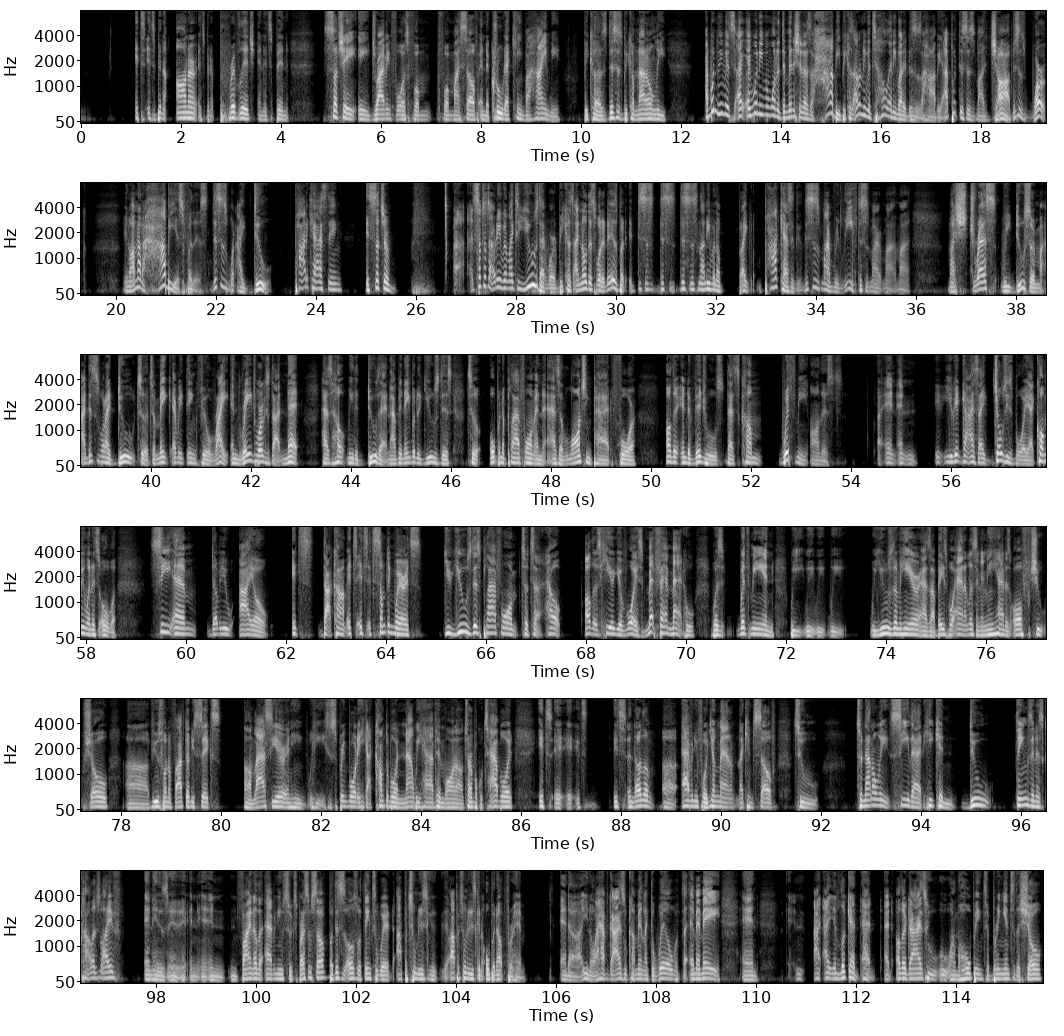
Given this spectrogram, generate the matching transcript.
It's it's been an honor, it's been a privilege, and it's been such a, a driving force for, for myself and the crew that came behind me because this has become not only, I wouldn't even, I, I wouldn't even want to diminish it as a hobby because I don't even tell anybody this is a hobby. I put this as my job. This is work. You know, I'm not a hobbyist for this. This is what I do. Podcasting is such a, uh, sometimes I don't even like to use that word because I know that's what it is, but it, this is, this is, this is not even a, like podcasting. This is my relief. This is my, my, my, my stress reducer. My, I, this is what I do to, to make everything feel right. And rageworks.net has helped me to do that. And I've been able to use this to open a platform and as a launching pad for other individuals that's come with me on this. And, and you get guys like Josie's boy at Call Me When It's Over, CMWIO. It's dot com. It's, it's, it's something where it's, you use this platform to, to help others hear your voice. Met Fan Matt, who was with me and we, we, we, we, we used him here as our baseball analyst and then he had his offshoot show, uh, views from the 536 um, last year and he, he, he springboarded, he got comfortable and now we have him on a uh, Turnbuckle Tabloid. It's, it, it's, it's another, uh, avenue for a young man like himself to, to not only see that he can do things in his college life and his, and, and, and find other avenues to express himself, but this is also a thing to where opportunities, can, opportunities can open up for him. And, uh, you know, I have guys who come in like the Will with the MMA and I, I look at, at, at other guys who, who I'm hoping to bring into the show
